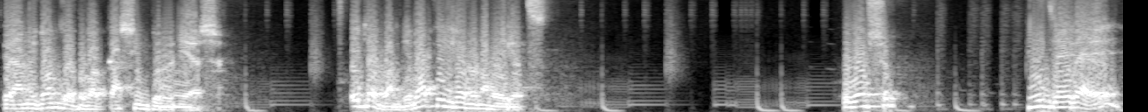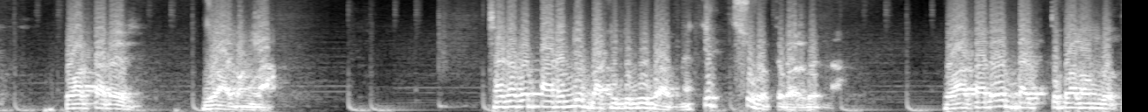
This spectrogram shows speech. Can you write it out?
কেরানীগঞ্জ অথবা কাশিমপুরে নিয়ে আসা। এটা বাকি বাকি ঘটনা হয়ে গেছে। দর্শক এই জায়গায় ওয়াকারের জয় বাংলা। ঠেকাতে পারেননি, বাকিটুকু পারবেন না কিচ্ছু করতে পারবেন না। ওয়াকারের দায়িত্ব পালনরত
